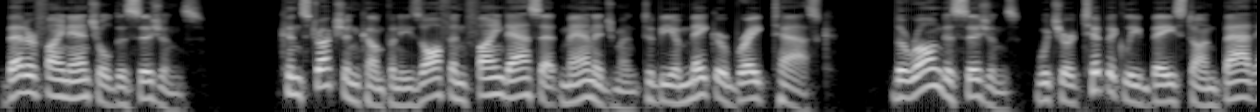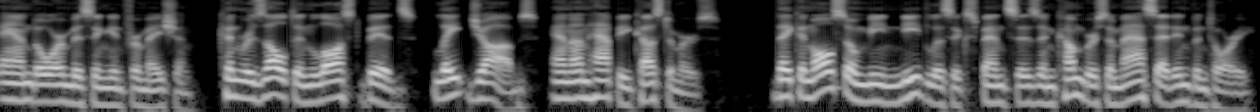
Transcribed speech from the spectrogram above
Better financial decisions. Construction companies often find asset management to be a make-or-break task. The wrong decisions, which are typically based on bad and or missing information, can result in lost bids, late jobs, and unhappy customers. They can also mean needless expenses and cumbersome asset inventory.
